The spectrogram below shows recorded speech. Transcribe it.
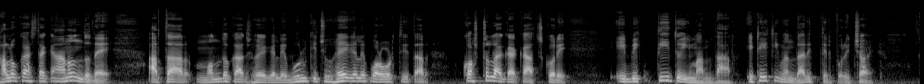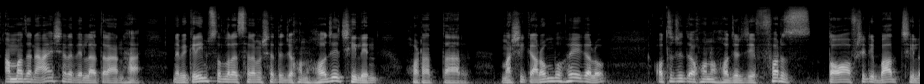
ভালো কাজ তাকে আনন্দ দেয়, আর তার মন্দ কাজ হয়ে গেলে, ভুল কিছু হয়ে গেলে পরবর্তী তার কষ্ট লাগা কাজ করে। এই ব্যক্তি তো ইমানদার, এটাই তো ইমানদারিত্বের পরিচয়। আমাদের আয়েশা রাদিল্লাহ তালা আনহা, নবী করিম সাল্লাহ সাল্লামের সাথে যখন হজে ছিলেন, হঠাৎ তার মাসিক আরম্ভ হয়ে গেল। অথচ তখন হজের যে ফরজ তফ সেটি বাদ ছিল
